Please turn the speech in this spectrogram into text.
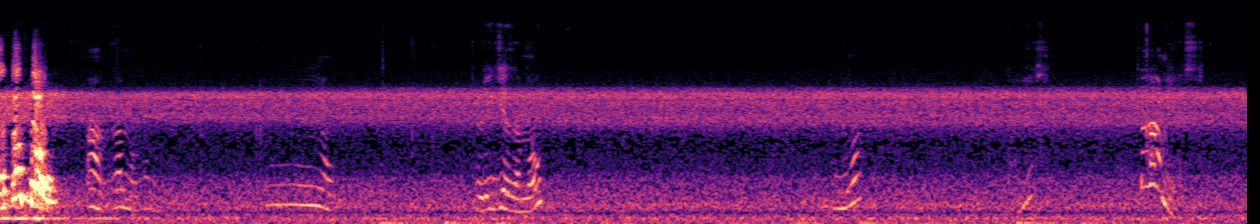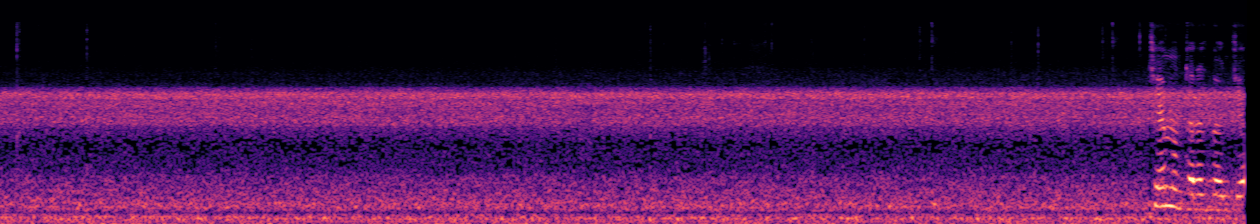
Za tobą. A, za mną, za mną. No. Czyli gdzie za mną? Nie ma? Tam jest? Tam jest. Ciemno teraz będzie.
